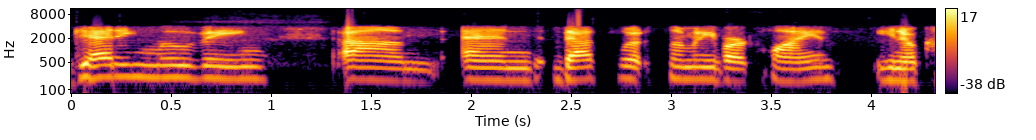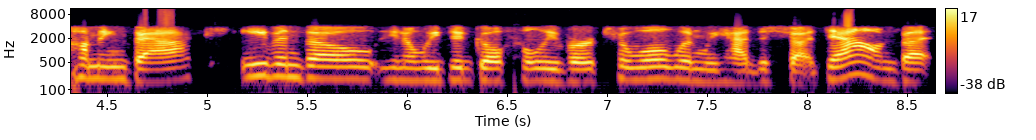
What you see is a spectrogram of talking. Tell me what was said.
getting moving. Um, and that's what so many of our clients, you know, coming back, even though, you know, we did go fully virtual when we had to shut down, but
